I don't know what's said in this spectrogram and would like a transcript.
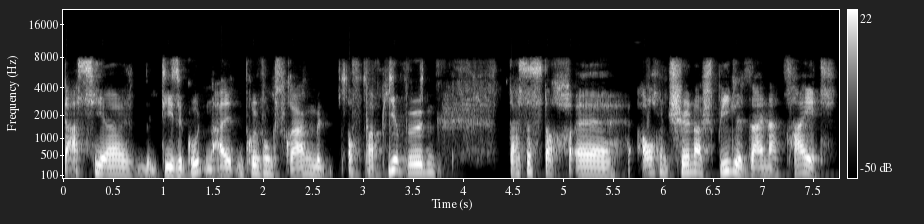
das hier, diese guten alten Prüfungsfragen mit auf Papierbögen, das ist doch äh, auch ein schöner Spiegel seiner Zeit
